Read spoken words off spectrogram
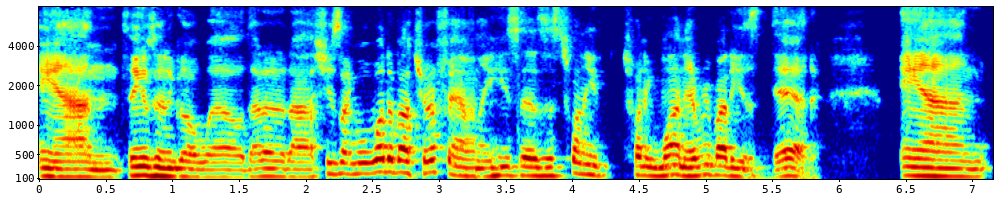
and things didn't go well. Da, da, da, She's like, Well, what about your family? He says, It's 2021, everybody is dead. And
